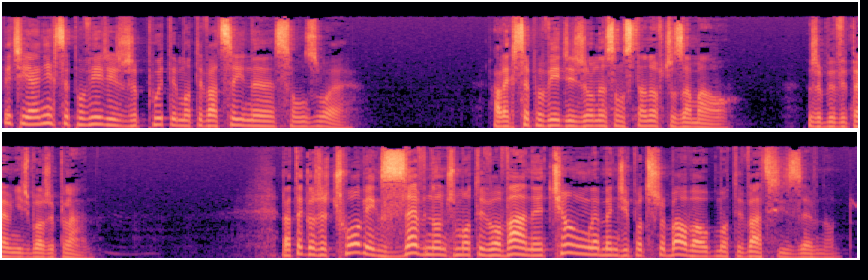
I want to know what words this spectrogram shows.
Wiecie, ja nie chcę powiedzieć, że płyty motywacyjne są złe ale chcę powiedzieć, że one są stanowczo za mało, żeby wypełnić Boży plan. Dlatego, że człowiek z zewnątrz motywowany ciągle będzie potrzebował motywacji z zewnątrz.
